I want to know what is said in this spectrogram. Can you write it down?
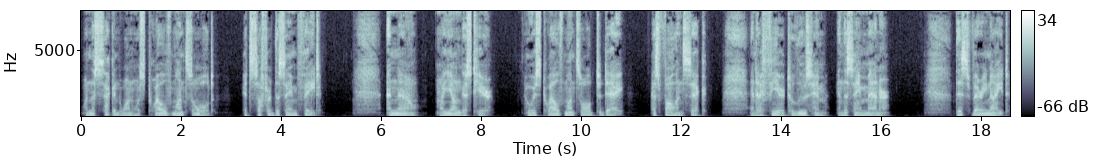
when the second one was twelve months old, it suffered the same fate. And now, my youngest here, who is twelve months old today, has fallen sick, and I fear to lose him in the same manner. This very night,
